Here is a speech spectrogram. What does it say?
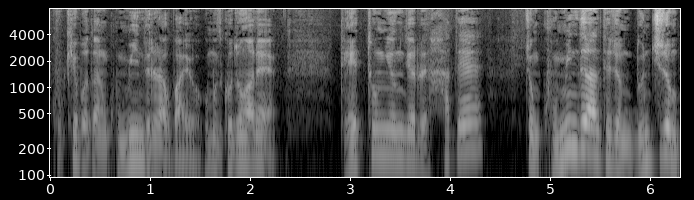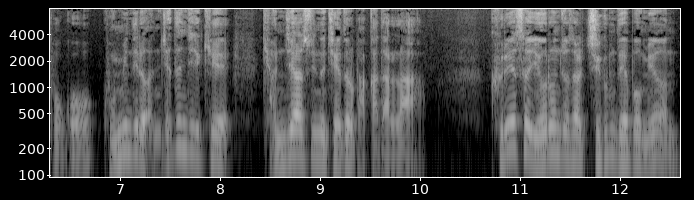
국회보다는 국민들이라고 봐요. 그러면 그 동안에 대통령제를 하되 좀 국민들한테 좀 눈치 좀 보고 국민들이 언제든지 이렇게 견제할 수 있는 제도로 바꿔달라. 그래서 여론조사를 지금도 해보면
